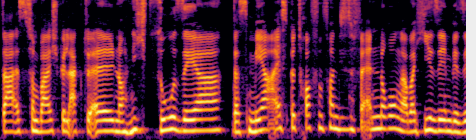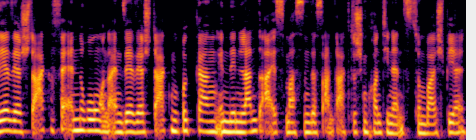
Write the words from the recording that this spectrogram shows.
da ist zum Beispiel aktuell noch nicht so sehr das Meereis betroffen von dieser Veränderung, aber hier sehen wir sehr, sehr starke Veränderungen und einen sehr, sehr starken Rückgang in den Landeismassen des antarktischen Kontinents zum Beispiel.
